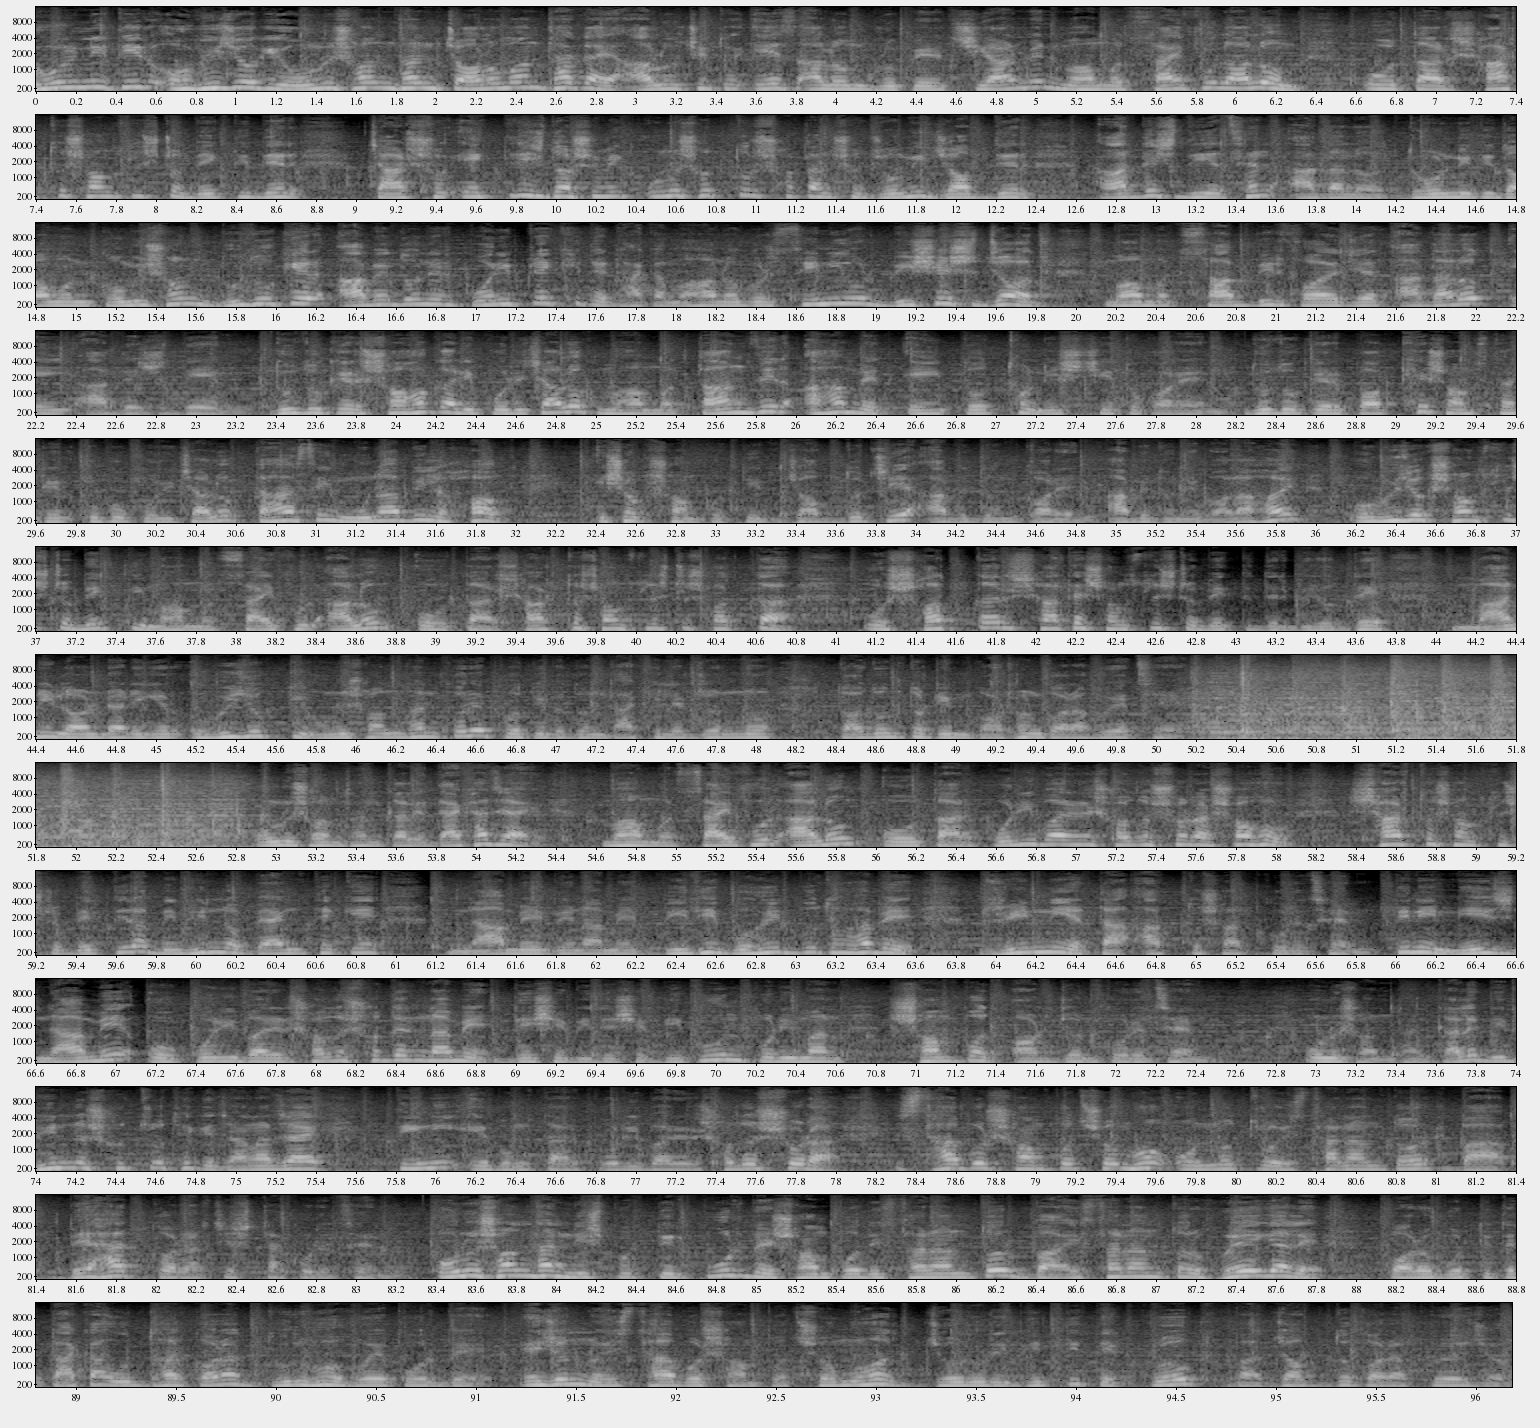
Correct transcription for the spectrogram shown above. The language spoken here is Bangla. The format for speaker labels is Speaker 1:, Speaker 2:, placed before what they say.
Speaker 1: দুর্নীতির অভিযোগে অনুসন্ধান চলমান থাকায় আলোচিত এস আলম গ্রুপের চেয়ারম্যান মোহাম্মদ সাইফুল আলম ও তার স্বার্থ সংশ্লিষ্ট ব্যক্তিদের চারশো একত্রিশ দশমিক উনসত্তর শতাংশ জমি জব্দের আদেশ দিয়েছেন আদালত। দুর্নীতি দমন কমিশন দুদকের আবেদনের পরিপ্রেক্ষিতে ঢাকা মহানগর সিনিয়র বিশেষ জজ মোহাম্মদ সাব্বির ফয়েজের আদালত এই আদেশ দেন। দুদকের সহকারী পরিচালক মোহাম্মদ তানজির আহমেদ এই তথ্য নিশ্চিত করেন। দুদকের পক্ষে সংস্থাটির উপপরিচালক তাহসিন মুনাবিল হক এসব সম্পত্তির জব্দ চেয়ে আবেদন করেন। আবেদনে বলা হয়, অভিযোগ সংশ্লিষ্ট ব্যক্তি মোহাম্মদ সাইফুল আলম ও তার স্বার্থ সংশ্লিষ্ট সত্তা ও সত্তার সাথে সংশ্লিষ্ট ব্যক্তিদের বিরুদ্ধে মানি লন্ডারিংয়ের অভিযোগটি অনুসন্ধান করে প্রতিবেদন দাখিলের জন্য তদন্ত টিম গঠন করা হয়েছে। অনুসন্ধানকালে দেখা যায় মোহাম্মদ সাইফুল আলম ও তার পরিবারের সদস্যরা সহ স্বার্থ সংশ্লিষ্ট ব্যক্তিরা বিভিন্ন ব্যাংক থেকে নামে বেনামে বিধি বহির্ভূতভাবে ঋণ নিয়ে তা আত্মসাৎ করেছেন। তিনি নিজ নামে ও পরিবারের সদস্যদের নামে দেশে বিদেশে বিপুল পরিমাণ সম্পদ অর্জন করেছেন। অনুসন্ধানকালে বিভিন্ন সূত্র থেকে জানা যায় তিনি এবং তার পরিবারের সদস্যরা স্থাবর সম্পদসমূহ অন্যত্র স্থানান্তর বা বেহাত করার চেষ্টা করেছেন। অনুসন্ধান নিষ্পত্তির পূর্বে সম্পদ স্থানান্তর বা স্থানান্তর হয়ে গেলে পরবর্তীতে টাকা উদ্ধার করা দুরূহ হয়ে পড়বে। এজন্য স্থাবর সম্পদসমূহ জরুরি ভিত্তিতে ক্রোক বা জব্দ করা প্রয়োজন।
